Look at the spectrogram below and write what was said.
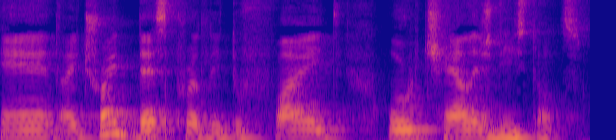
and I tried desperately to fight or challenge these thoughts.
